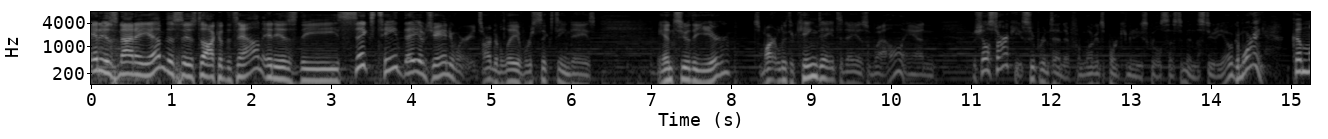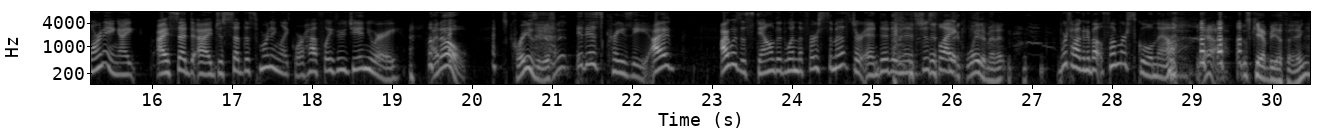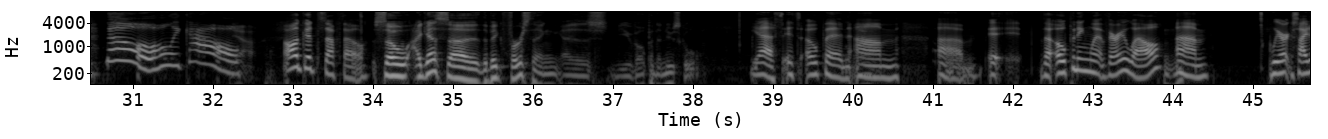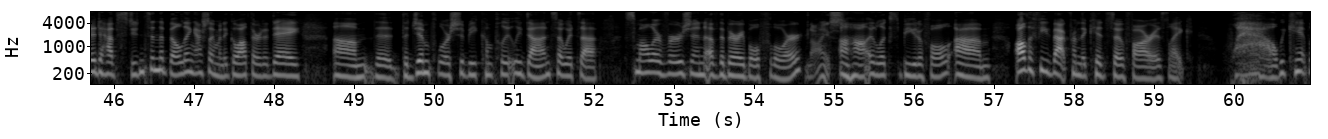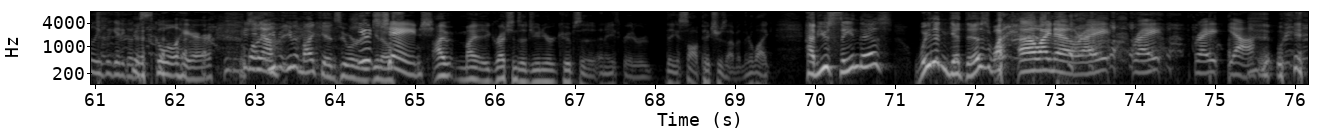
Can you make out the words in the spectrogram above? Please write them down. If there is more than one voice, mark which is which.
Speaker 1: It is 9 a.m. This is Talk of the Town. It is the 16th day of January. It's hard to believe we're 16 days into the year. It's Martin Luther King Day today as well. And Michelle Starkey, superintendent from Logansport Community School System, in the studio. Good morning.
Speaker 2: Good morning. I I said I just said this morning like we're halfway through January.
Speaker 1: I know. It's crazy, isn't it?
Speaker 2: it is crazy. I I was astounded when the first semester ended and it's just like
Speaker 1: Wait a minute.
Speaker 2: We're talking about summer school now.
Speaker 1: yeah, this can't be a thing.
Speaker 2: no, holy cow. Yeah. All good stuff though.
Speaker 1: So I guess uh, the big first thing is you've opened a new school.
Speaker 2: Yes, it's open. Um um it, it- the opening went very well. Um we are excited to have students in the building. Actually, I'm going to go out there today. Um, the the gym floor should be completely done, so it's a smaller version of the Berry Bowl floor.
Speaker 1: Nice.
Speaker 2: Uh huh. It looks beautiful. Um, all the feedback from the kids so far is like, "Wow, we can't believe we get to go to school here.
Speaker 1: well,
Speaker 2: you know,
Speaker 1: even, even my kids who are
Speaker 2: huge
Speaker 1: you know,
Speaker 2: change.
Speaker 1: I my Gretchen's a junior, Coop's a, an eighth grader. They saw pictures of it. and They're like, "Have you seen this? We didn't get this. Why?
Speaker 2: oh, I know, right? Right? Right? Yeah.
Speaker 1: we-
